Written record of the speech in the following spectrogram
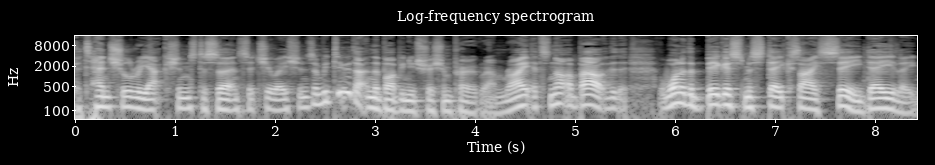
potential reactions to certain situations. And we do that in the Bobby Nutrition Program, right? It's not about one of the biggest mistakes I see daily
